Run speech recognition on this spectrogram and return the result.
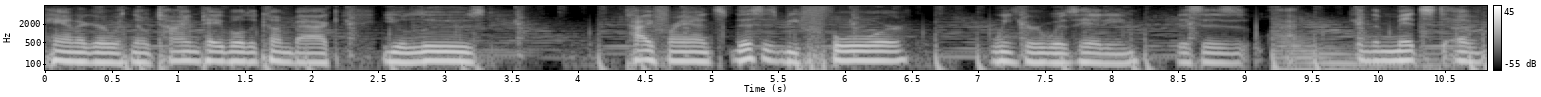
Haniger with no timetable to come back. You lose Ty France. This is before Winker was hitting. This is in the midst of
